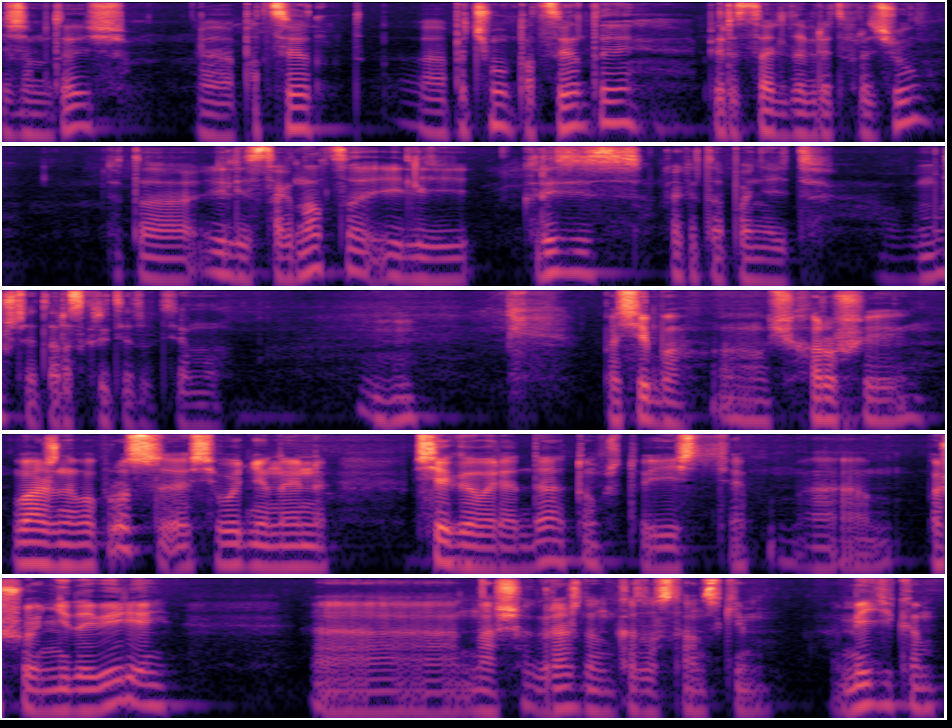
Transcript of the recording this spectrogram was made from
ежан пациент почему пациенты перестали доверять врачу это или стагнация или кризис как это понять вы можете это раскрыть эту тему Спасибо. Очень хороший, важный вопрос. Сегодня, наверное, все говорят да, о том, что есть большое недоверие наших граждан казахстанским медикам.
